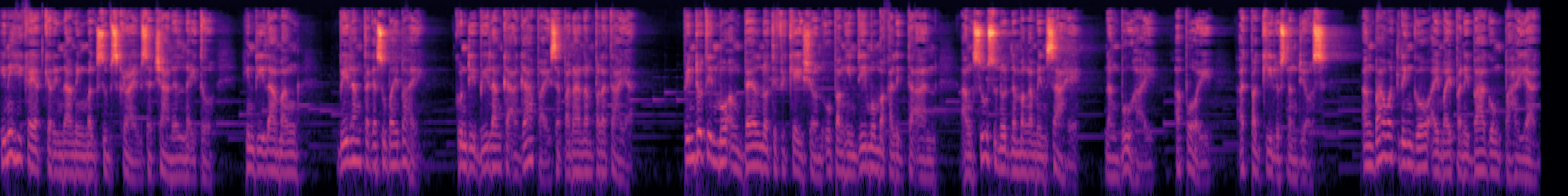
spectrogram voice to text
Hinihikayat ka rin naming mag-subscribe sa channel na ito, hindi lamang bilang taga-subaybay, kundi bilang kaagapay sa pananampalataya. Pindutin mo ang bell notification upang hindi mo makaligtaan ang susunod na mga mensahe ng buhay, apoy at pagkilos ng Diyos. Ang bawat linggo ay may panibagong pahayag,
